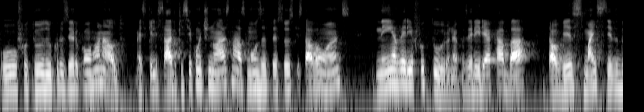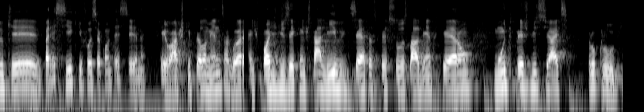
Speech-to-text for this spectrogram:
o futuro do Cruzeiro com o Ronaldo, mas que ele sabe que se continuasse nas mãos das pessoas que estavam antes, nem haveria futuro, né? O Cruzeiro iria acabar talvez mais cedo do que parecia que fosse acontecer, né? Eu acho que pelo menos agora a gente pode dizer que a gente está livre de certas pessoas lá dentro que eram muito prejudiciais para o clube.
